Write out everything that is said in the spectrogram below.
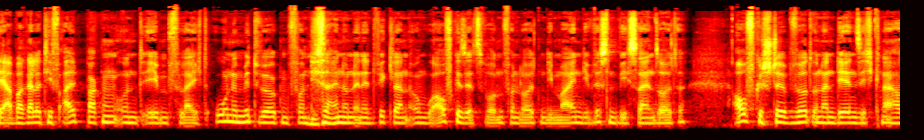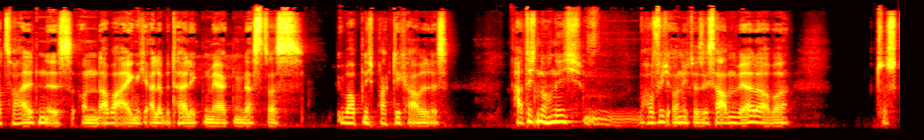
der aber relativ altbacken und eben vielleicht ohne Mitwirken von Designern und Entwicklern irgendwo aufgesetzt worden von Leuten, die meinen, die wissen, wie es sein sollte, aufgestülpt wird und an denen sich knallhart zu halten ist und aber eigentlich alle Beteiligten merken, dass das überhaupt nicht praktikabel ist. Hatte ich noch nicht, hoffe ich auch nicht, dass ich es haben werde, aber das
